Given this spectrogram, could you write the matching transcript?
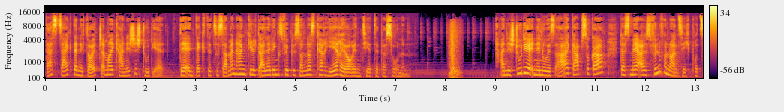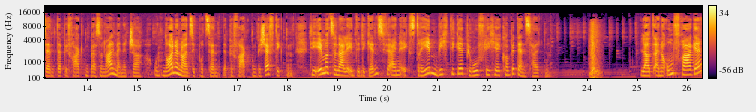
Das zeigt eine deutsch-amerikanische Studie. Der entdeckte Zusammenhang gilt allerdings für besonders karriereorientierte Personen. Eine Studie in den USA ergab sogar, dass mehr als 95 Prozent der befragten Personalmanager und 99 Prozent der befragten Beschäftigten die emotionale Intelligenz für eine extrem wichtige berufliche Kompetenz halten. Laut einer Umfrage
